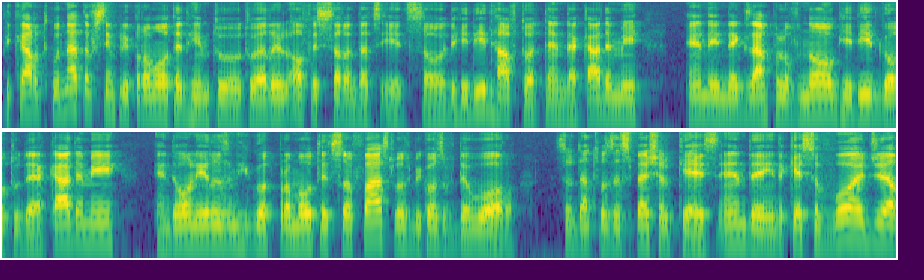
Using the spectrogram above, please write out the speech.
Picard could not have simply promoted him to, to a real officer and that's it. So he did have to attend the academy. And in the example of Nog, he did go to the academy. And the only reason he got promoted so fast was because of the war. So that was a special case. And uh, in the case of Voyager,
